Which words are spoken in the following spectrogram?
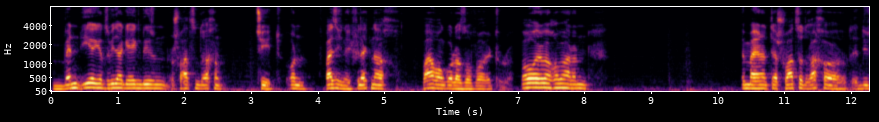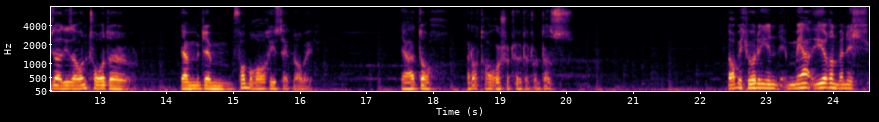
Wenn ihr jetzt wieder gegen diesen schwarzen Drachen zieht und, weiß ich nicht, vielleicht nach Wahrung oder so wollt, oder wo auch immer, dann. Immerhin hat der schwarze Drache, dieser, dieser Untote, der mit dem Vorbrauch hieß der, glaube ich. Der hat doch, hat doch Traugos getötet und das. Ich glaube, ich würde ihn mehr ehren, wenn ich,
